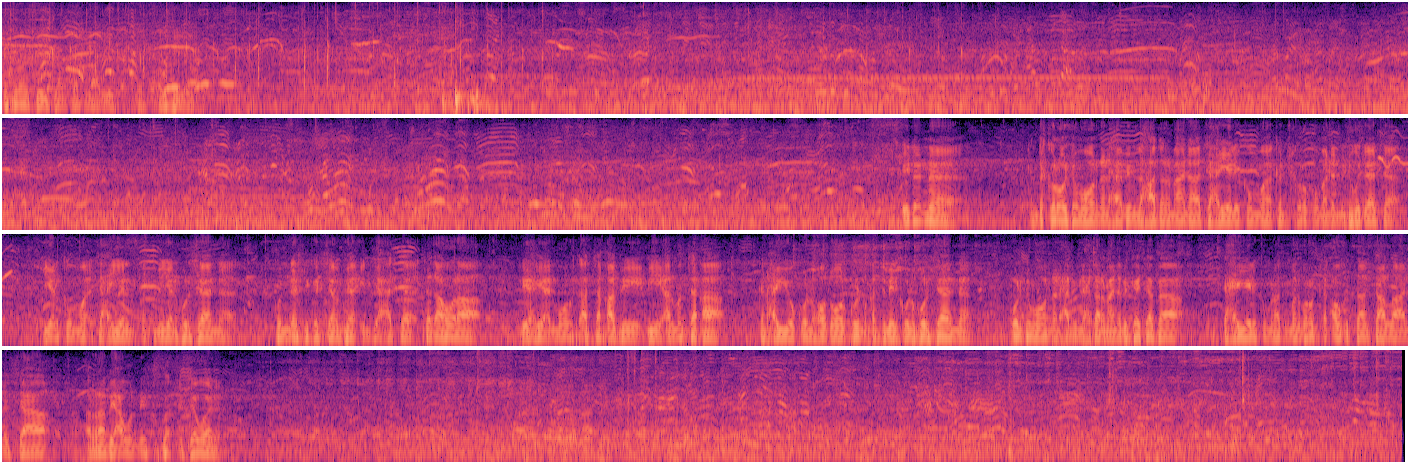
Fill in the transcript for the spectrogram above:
Technology Jean Vatlari of Ovia. Thank you. اذا كنذكروا جمهورنا الحبيب اللي حاضر معنا. تحية لكم كنشكركم على المجهودات ديالكم. تحية المقدميه الفرسان كل الناس اللي كتساهم فيها انجاح التظاهره لإحياء الموروث الثقافي بالمنطقة. كنحيوا كل الحضور كل المقدمين كل الفرسان كل جمهورنا الحبيب اللي حضر معنا بكثافه تحية لكم من هذا المنبر والتقوا غدا إن شاء الله على الساعة الرابعة والنصف زوالا.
